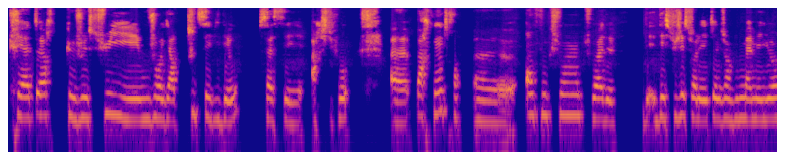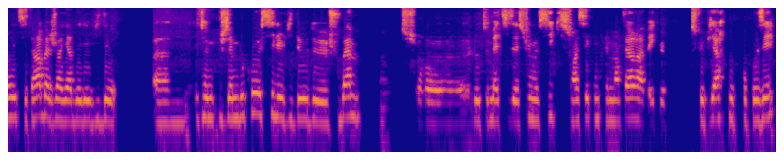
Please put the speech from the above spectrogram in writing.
créateur que je suis et où je regarde toutes ces vidéos. Ça, c'est archi faux. Euh, par contre, euh, en fonction, tu vois, de, des sujets sur lesquels j'ai envie de m'améliorer, etc., bah, je vais regarder les vidéos. Euh, J'aime beaucoup aussi les vidéos de Shubham sur euh, l'automatisation aussi, qui sont assez complémentaires avec ce que Pierre peut proposer.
